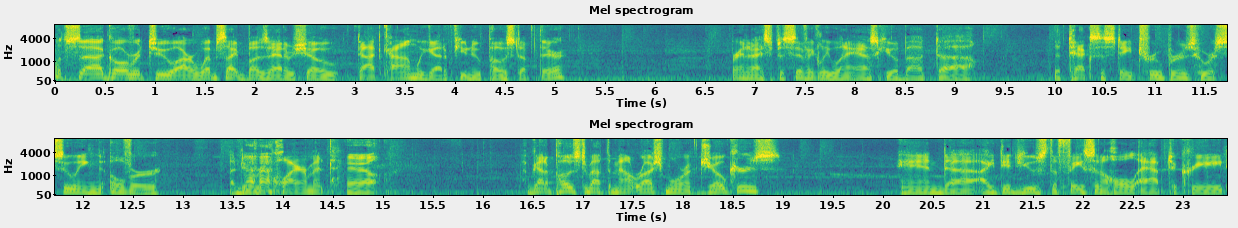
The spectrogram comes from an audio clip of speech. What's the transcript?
Let's uh, go over to our website, buzzadamshow.com. We got a few new posts up there. Brandon, I specifically want to ask you about uh, the Texas state troopers who are suing over a new requirement. Yeah. I've got a post about the Mount Rushmore of jokers. And uh, I did use the Face in a Hole app to create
